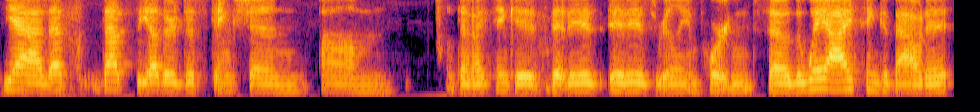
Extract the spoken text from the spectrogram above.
Yeah that's that's the other distinction um, that i think it that is it is really important. So the way i think about it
